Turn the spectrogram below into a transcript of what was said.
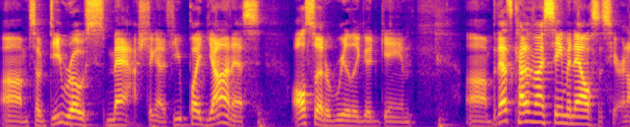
Um, so D Rose smashed. Again, if you played Giannis, also had a really good game. Um, but that's kind of my same analysis here. And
